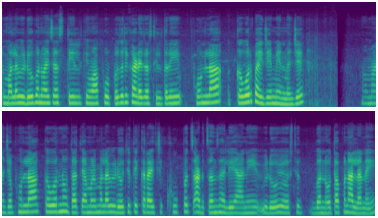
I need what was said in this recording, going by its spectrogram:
तुम्हाला व्हिडिओ बनवायचे असतील किंवा फोटो जरी काढायचे असतील तरी फोनला कवर पाहिजे मेन म्हणजे. माझ्या फोनला कवर नव्हता त्यामुळे मला व्हिडिओ तिथे करायची खूपच अडचण झाली आणि व्हिडिओ व्यवस्थित बनवता पण आला नाही.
